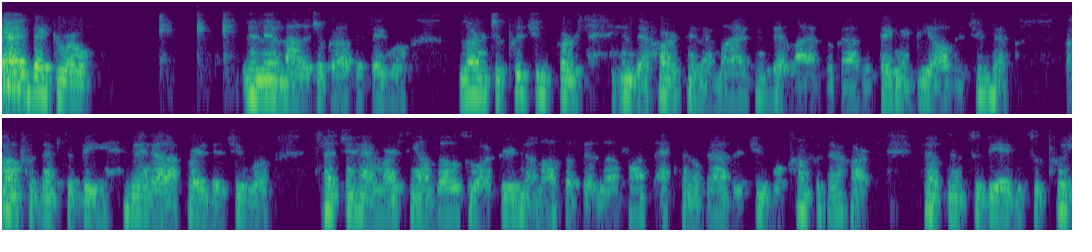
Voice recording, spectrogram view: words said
as they grow in their knowledge, oh God, that they will learn to put you first in their hearts and their minds and their lives, oh God, that they may be all that you have called for them to be. Then, God, I pray that you will touch and have mercy on those who are grieving the loss of their loved ones, asking, oh God, that you will comfort their hearts, help them to be able to push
